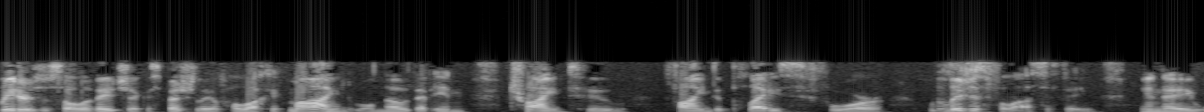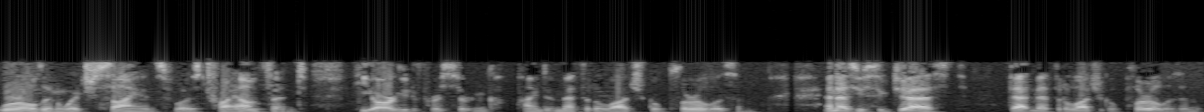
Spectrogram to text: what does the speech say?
Readers of Soloveitchik, especially of halachic mind, will know that in trying to find a place for religious philosophy in a world in which science was triumphant, he argued for a certain kind of methodological pluralism. And as you suggest, that methodological pluralism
